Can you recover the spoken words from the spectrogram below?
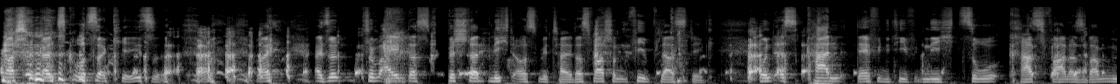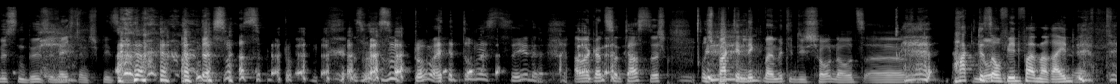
war schon ganz großer Käse. Weil, also zum einen, das bestand nicht aus Metall, das war schon viel Plastik. Und es kann definitiv nicht so krass fahren, also da müssen böse Mächte im Spiel sein. Und das war so dumm. Das war so dumm, eine dumme Szene. Aber ganz fantastisch. Ich pack den Link mal mit in die Show Notes. Äh, Packt es auf jeden Fall mal rein. Ja.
